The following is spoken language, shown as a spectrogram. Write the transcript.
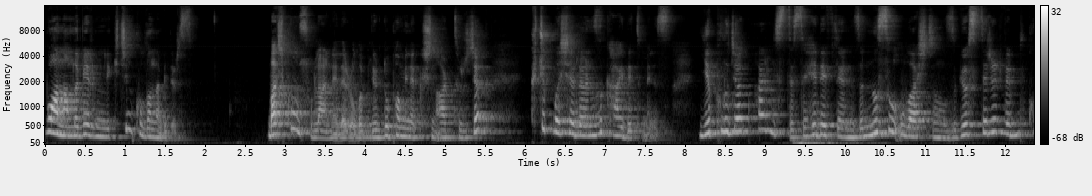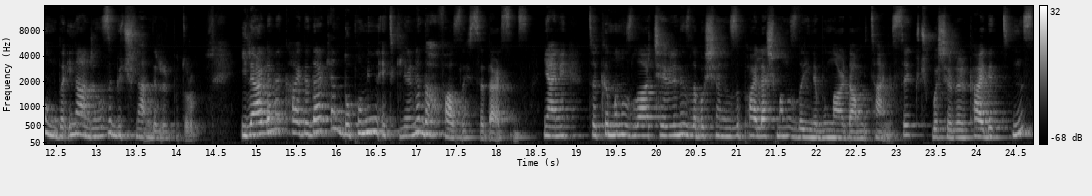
Bu anlamda verimlilik için kullanabiliriz. Başka unsurlar neler olabilir dopamin akışını artıracak? Küçük başarılarınızı kaydetmeniz. Yapılacaklar listesi hedeflerinize nasıl ulaştığınızı gösterir ve bu konuda inancınızı güçlendirir bu durum. İlerleme kaydederken dopaminin etkilerini daha fazla hissedersiniz. Yani takımınızla, çevrenizle başarınızı paylaşmanız da yine bunlardan bir tanesi. Küçük başarıları kaydettiniz.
